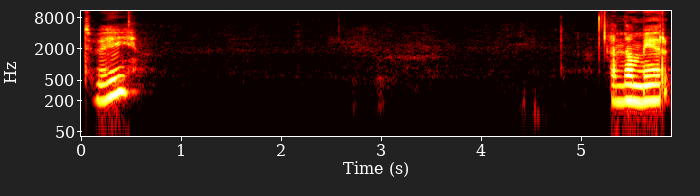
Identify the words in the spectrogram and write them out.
2 en dan weer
